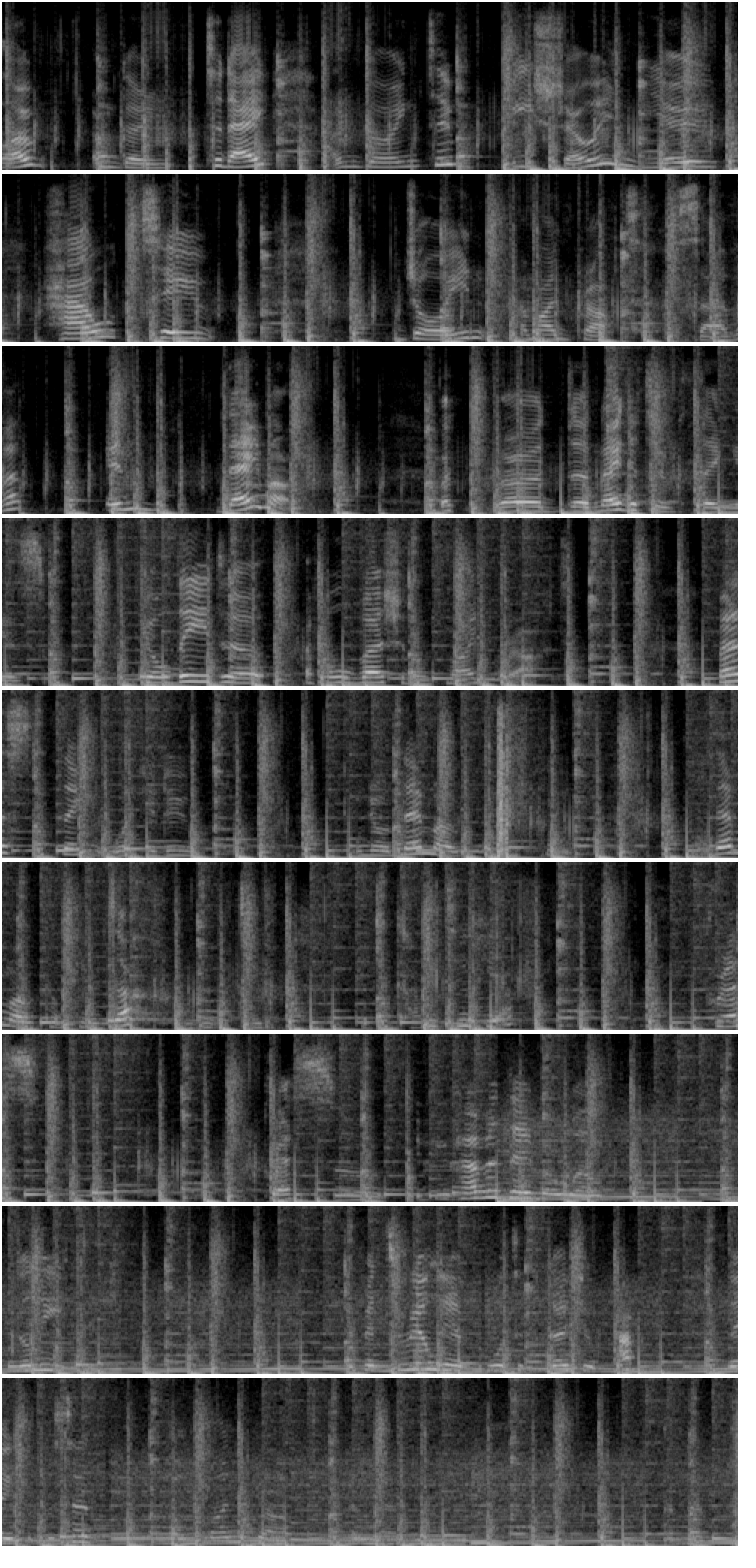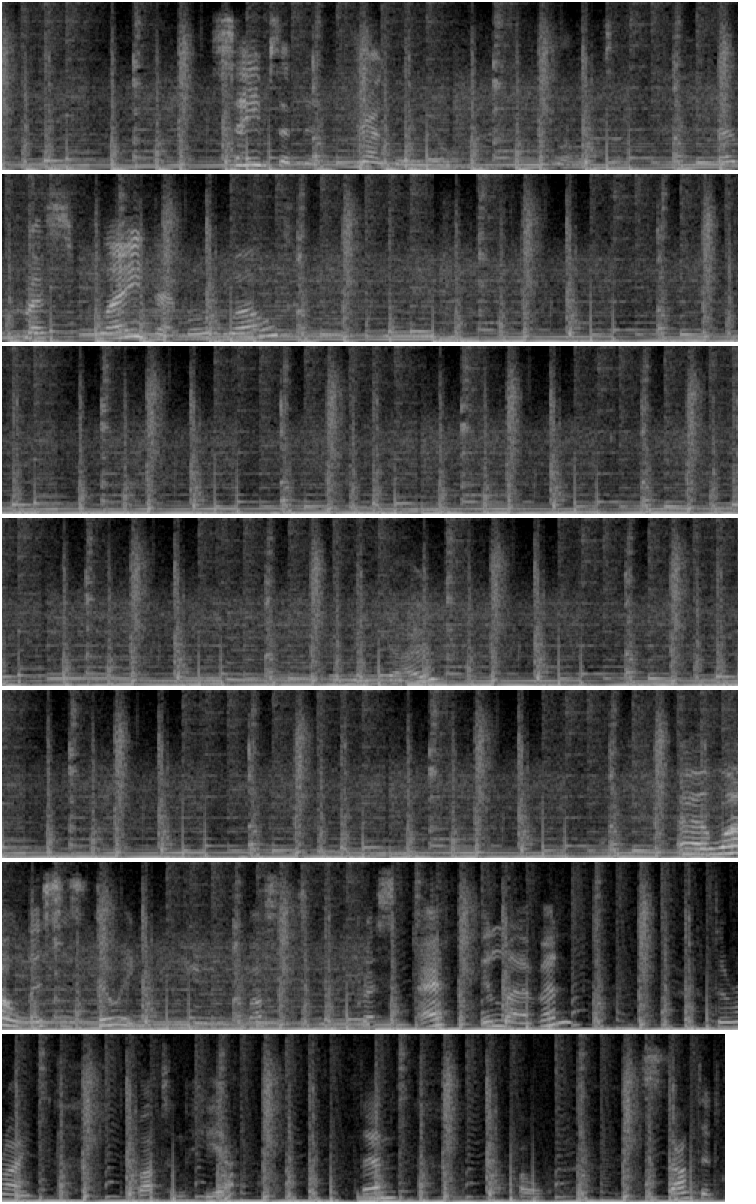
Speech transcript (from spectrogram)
Hello, I'm going today I'm going to be showing you how to join a Minecraft server in demo. But uh, the negative thing is you'll need a, a full version of Minecraft. First thing what you do on your demo demo computer, to a count here. Press press uh, if you have a demo well delete it. If it's really important go to update the percent of Minecraft and then, and then saves and then drag all your world. Then press play demo world. This is doing, you must press F11, the right button here. Then, oh, started.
